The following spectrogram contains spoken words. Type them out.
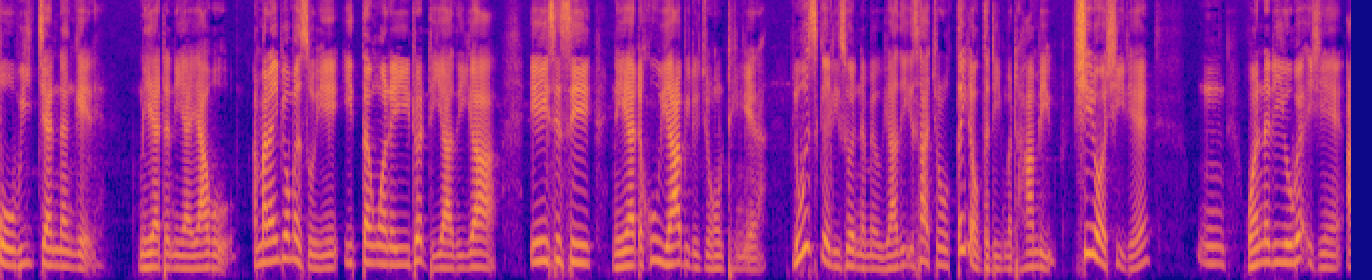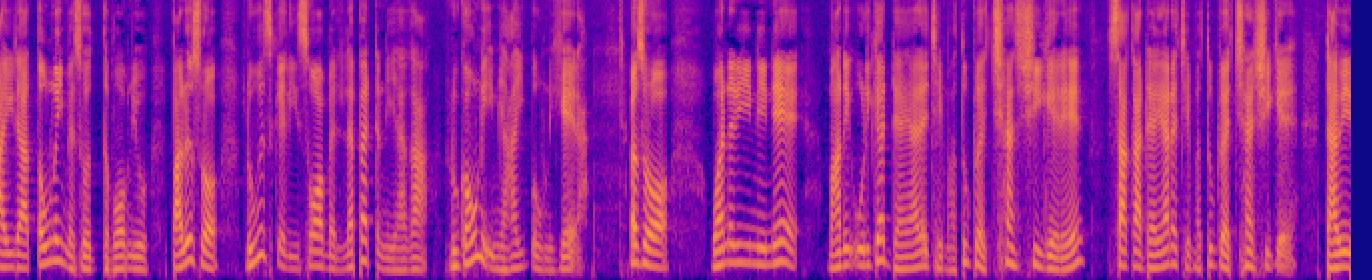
ပိုပြီးကြမ်းတမ်းခဲ့တယ်။နေရာတနေရာရဖို့အမှန်တိုင်းပြောမယ်ဆိုရင် Ethan Wanady အတွက်ဒီယာဒီက ACC နေရာတစ်ခုရပြီလို့ကျွန်တော်ထင်ခဲ့တာ။ Lewis Kelly ဆိုတဲ့နာမည်ကိုယာဒီအစကျွန်တော်တိတ်တောင်တတိမထားမိဘူး။ရှိတော့ရှိတယ်။อืมဝန်နဒီကိုပဲအရင်အာရီတာသုံးလိုက်မယ်ဆိုသဘောမျိုးဘာလို့ဆိုတော့ Lewis Kelly ဆောရမယ်လက်ပတ်တနေရာကလူကောင်းတွေအများကြီးပုံနေခဲ့တာအဲဆိုတော့ဝန်နဒီအနေနဲ့ မာနီအိုဒီကဒန်ရတဲ့အချိန်မှာသူ့အတွက်ချန့်ရှိခဲ့တယ်စာကာဒန်ရတဲ့အချိန်မှာသူ့အတွက်ချန့်ရှိခဲ့တယ်ဒါပေ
